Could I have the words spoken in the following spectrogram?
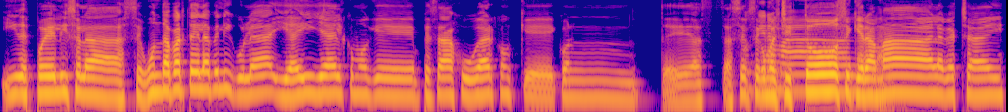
Y después él hizo la segunda parte de la película y ahí ya él como que empezaba a jugar con que con eh, ha- hacerse como el chistoso y que era mala, ¿cachai?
